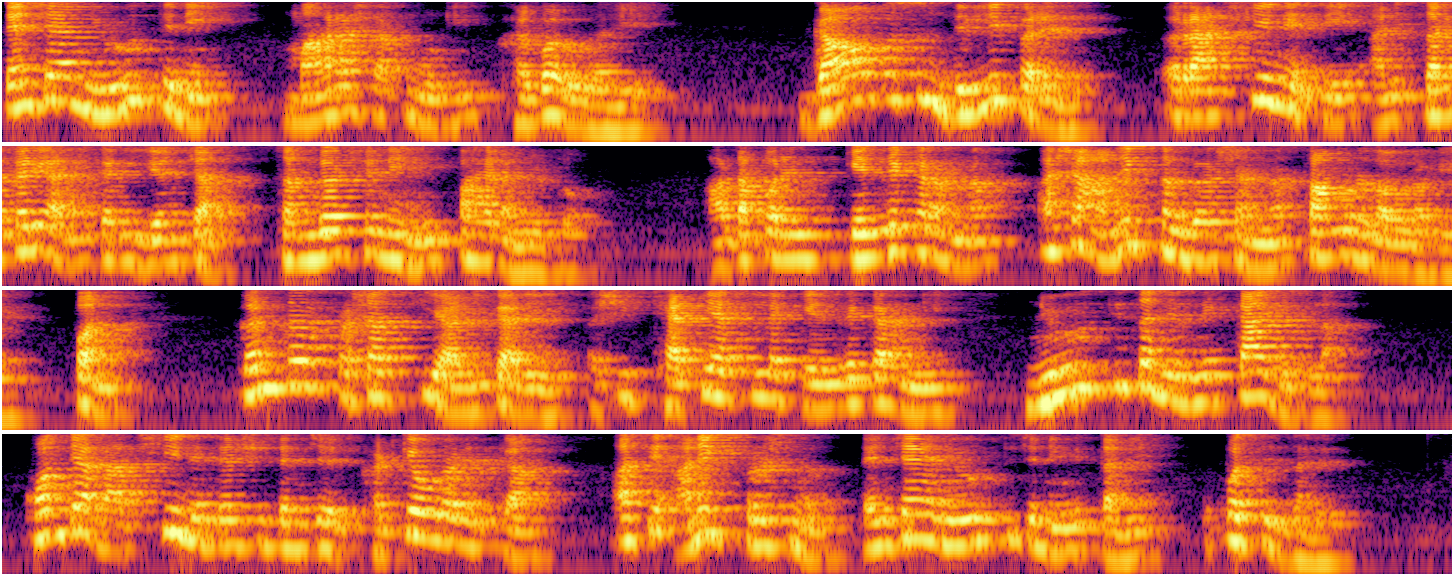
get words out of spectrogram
त्यांच्या या निवृत्तीने महाराष्ट्रात मोठी खळबळ उडाली. गावापासून दिल्लीपर्यंत राजकीय नेते आणि सरकारी अधिकारी यांच्यात संघर्ष नेहमी पाहायला मिळतो. आतापर्यंत केंद्रेकरांना अशा अनेक संघर्षांना सामोरं जावं लागले. पण कणकर प्रशासकीय अधिकारी अशी ख्याती असलेल्या केंद्रेकरांनी निवृत्तीचा निर्णय का घेतला? कोणत्या राजकीय नेत्यांशी त्यांचे खटके उडालेत का? असे अनेक प्रश्न त्यांच्या या निवृत्तीच्या निमित्ताने उपस्थित झाले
